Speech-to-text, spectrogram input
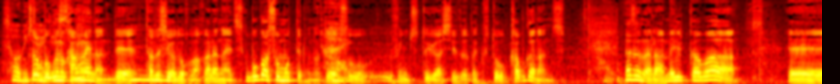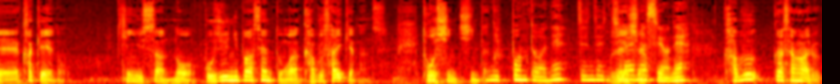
そね、それは僕の考えなんで、正しいかどうかわからないですけど、僕はそう思ってるので、はい、そういうふうにちょっと言わせていただくと、株価なんです、はい、なぜならアメリカは、えー、家計の金融資産の52%が株債券なんです。投資信託。日本とはね全然違いますよね。株が下がる。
